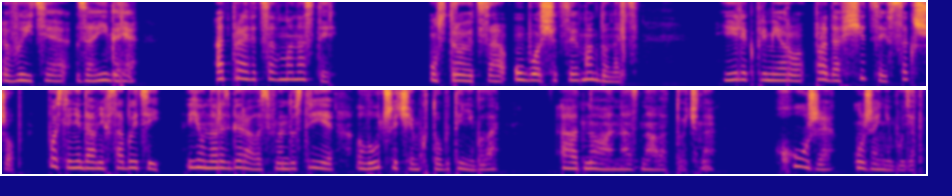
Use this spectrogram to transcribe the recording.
Выйти за Игоря, отправиться в монастырь, устроиться уборщицей в Макдональдс или, к примеру, продавщицей в секс-шоп. После недавних событий Юна разбиралась в индустрии лучше, чем кто бы то ни было. Одно она знала точно. Хуже уже не будет.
